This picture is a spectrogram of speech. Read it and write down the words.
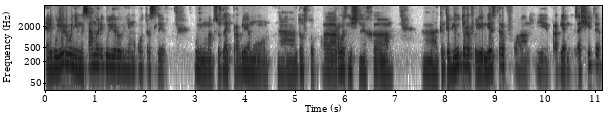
регулированием и саморегулированием отрасли. Будем обсуждать проблему а, доступа розничных а, а, контрибьюторов или инвесторов и проблемы их защиты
